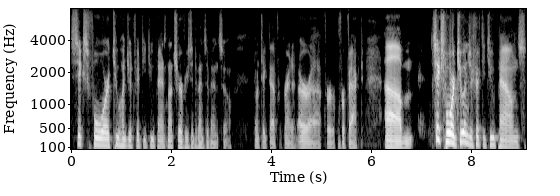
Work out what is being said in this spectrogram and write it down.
6'4, 252 pounds. Not sure if he's a defensive end, so don't take that for granted or uh, for for fact. Um, 6'4, 252 pounds.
